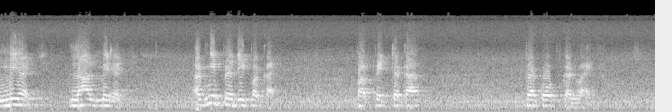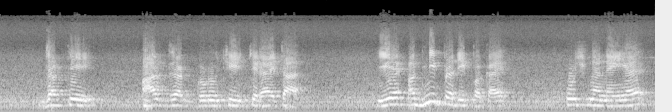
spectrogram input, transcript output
मिर्च लाल मिर्च अग्नि प्रदीपक है। पित्त का प्रकोप करवाएगा। जबकि आर्द्र गुरुचि चिरायता, ये अग्नि प्रदीपक है, उष्ण नहीं है,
